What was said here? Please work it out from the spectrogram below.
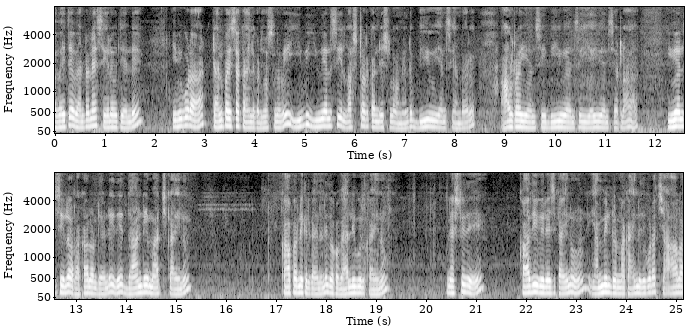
అవి అయితే వెంటనే సేల్ అవుతాయండి. ఇవి కూడా టెన్ పైసా కాయిన్లు ఇక్కడ చూస్తున్నవి. ఇవి యూఎన్సి లస్టర్ కండిషన్లో ఉన్నాయి. అంటే బియుఎన్సి అంటారు. ఆల్ట్రా యూఎన్సీ బియుఎన్సి ఏయుఎన్సి అట్లా యుఎన్సిలో రకాలు ఉంటాయండి. ఇది దాండి march coin copper nickel coin అండి. ఇది ఒక వాల్యుబుల్ కాయిన్. నెక్స్ట్ ఇది ఖాదీ విలేజ్ కాయిన్ ఎమ్మింట్ ఉన్న కాయిన్. ఇది కూడా చాలా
